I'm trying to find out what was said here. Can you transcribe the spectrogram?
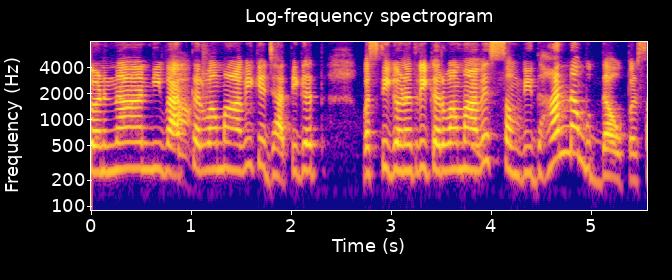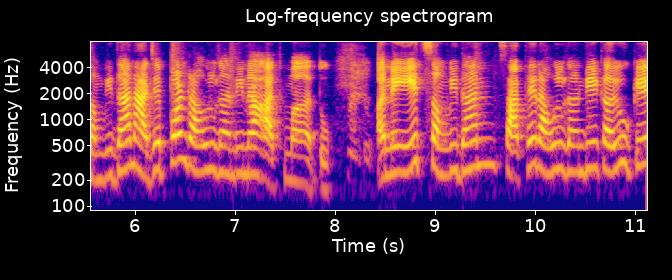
ગણનાની વાત કરવામાં આવી કે જાતિગત વસ્તી ગણતરી કરવામાં આવે? સંવિધાનના મુદ્દા ઉપર. સંવિધાન આજે પણ રાહુલ ગાંધીના હાથમાં હતું. અને એ જ સંવિધાન સાથે રાહુલ ગાંધીએ કહ્યું કે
